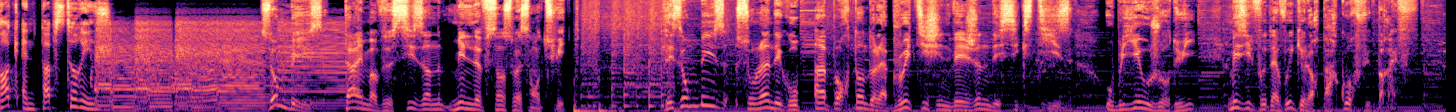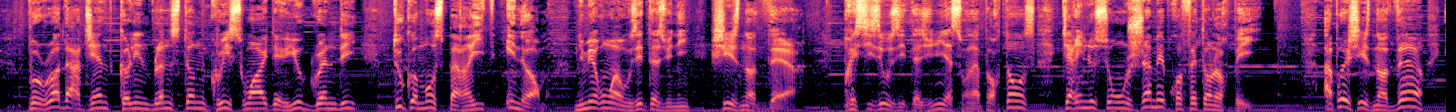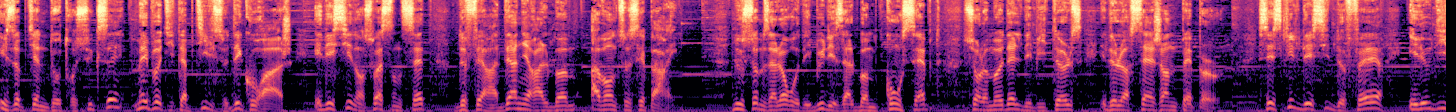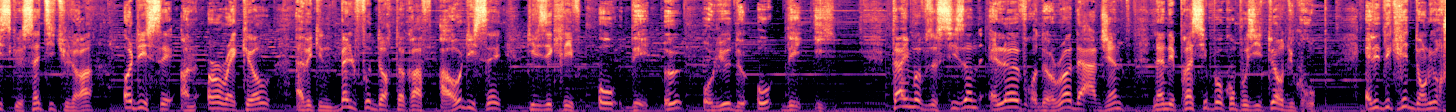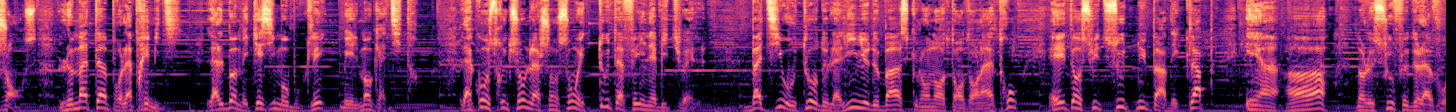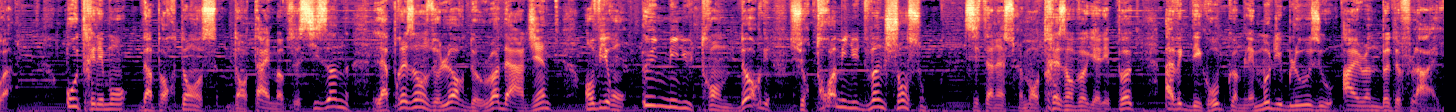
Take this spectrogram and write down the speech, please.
Rock and Pop Stories. Zombies, Time of the Season 1968. Les Zombies sont l'un des groupes importants de la British Invasion des 60s, oubliés aujourd'hui, mais il faut avouer que leur parcours fut bref. Pour Rod Argent, Colin Blunstone, Chris White et Hugh Grundy, tout commence par un hit énorme, numéro 1 aux États-Unis, She's Not There. Précisé aux États-Unis à son importance, car ils ne seront jamais prophètes en leur pays. Après She's Not There, ils obtiennent d'autres succès, mais petit à petit ils se découragent et décident en 67 de faire un dernier album avant de se séparer. Nous sommes alors au début des albums concept sur le modèle des Beatles et de leur Sgt Pepper. C'est ce qu'ils décident de faire et le disque s'intitulera Odyssey on Oracle avec une belle faute d'orthographe à Odyssey qu'ils écrivent O-D-E au lieu de O-D-I. Time of the Season est l'œuvre de Rod Argent, l'un des principaux compositeurs du groupe. Elle est décrite dans l'urgence, le matin pour l'après-midi. L'album est quasiment bouclé, mais il manque un titre. La construction de la chanson est tout à fait inhabituelle. Bâtie autour de la ligne de basse que l'on entend dans l'intro, elle est ensuite soutenue par des claps et un ah dans le souffle de la voix. Autre élément d'importance dans Time of the Season, la présence de l'orgue de Rod Argent, environ 1 minute 30 d'orgue sur 3 minutes 20 de chansons. C'est un instrument très en vogue à l'époque avec des groupes comme les Moody Blues ou Iron Butterfly.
